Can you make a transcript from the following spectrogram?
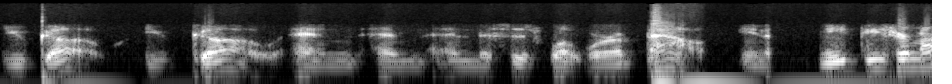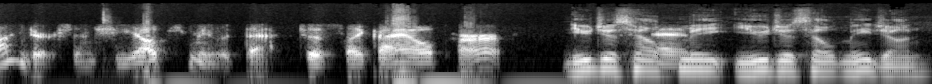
you go, you go, and and and this is what we're about. You know, need these reminders, and she helps me with that, just like I help her. You just helped and, me. You just helped me, John.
